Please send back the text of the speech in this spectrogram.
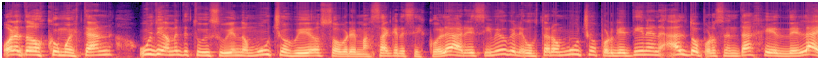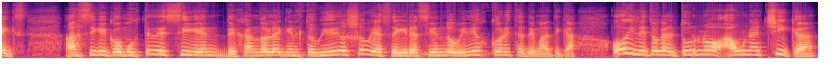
Hola a todos, ¿cómo están? Últimamente estuve subiendo muchos videos sobre masacres escolares y veo que les gustaron mucho porque tienen alto porcentaje de likes. Así que como ustedes siguen dejando like en estos videos, yo voy a seguir haciendo videos con esta temática. Hoy le toca el turno a una chica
